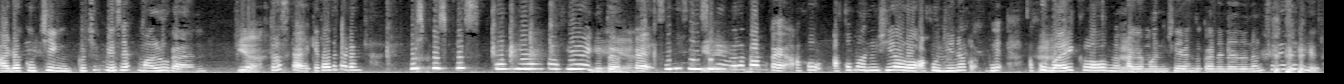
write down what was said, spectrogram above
ada kucing kucing biasanya malu kan Iya. terus kayak kita tuh kadang pus pus pus come here come here gitu. Iya, iya. kayak sini sini Iya, sini iya. welcome. Kayak aku aku manusia loh aku jinak. Kayak aku Nah. baik loh nggak Nah. kayak manusia yang suka nendang nendang sini sini gitu.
